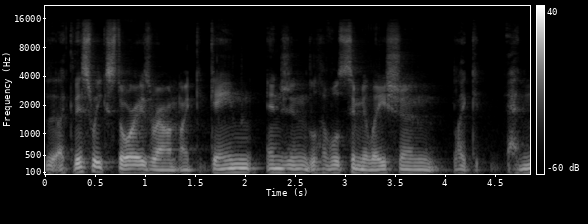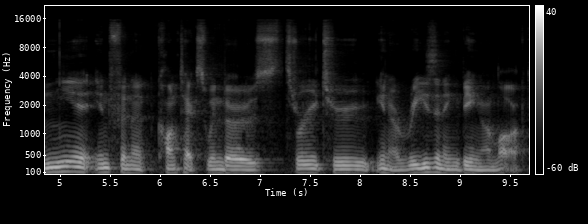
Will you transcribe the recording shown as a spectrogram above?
like this week's stories around like game engine level simulation, like near infinite context windows through to you know reasoning being unlocked.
